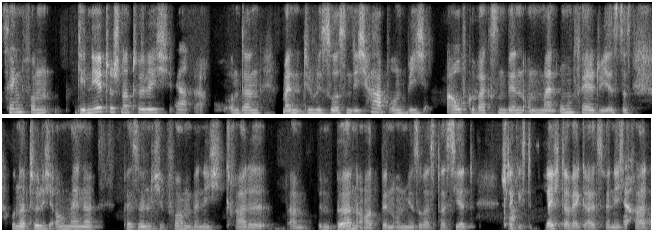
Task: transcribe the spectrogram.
es hängt von genetisch natürlich ja. Und dann meine, die Ressourcen, die ich habe und wie ich aufgewachsen bin und mein Umfeld, wie ist das und natürlich auch meine persönliche Form. Wenn ich gerade im Burnout bin und mir sowas passiert, stecke ich das schlechter weg, als wenn ich gerade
